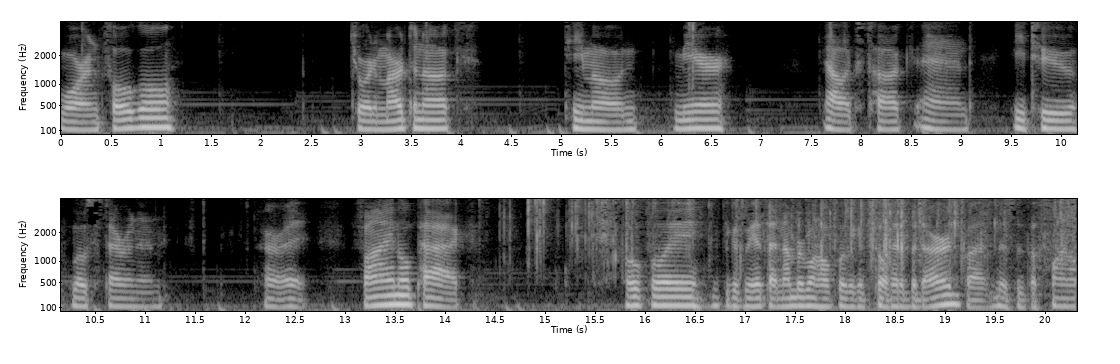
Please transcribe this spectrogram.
Warren Foegele, Jordan Martinook, Timo Meier, Alex Tuch, and Eetu Luostarinen. All right, final pack. Hopefully, because we hit that number one, hopefully we can still hit a Bedard, but this is the final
